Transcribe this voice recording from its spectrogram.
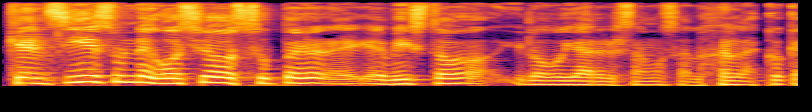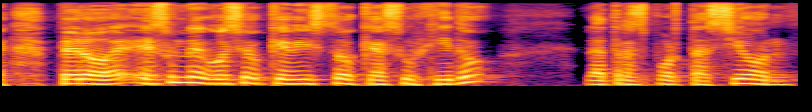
Que en sí es un negocio súper eh, he visto, y luego ya regresamos a lo de la coca, pero es un negocio que he visto que ha surgido la transportación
